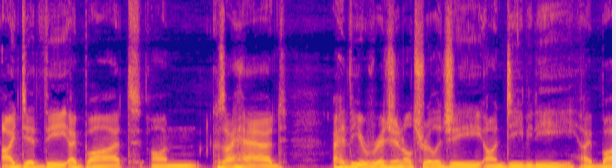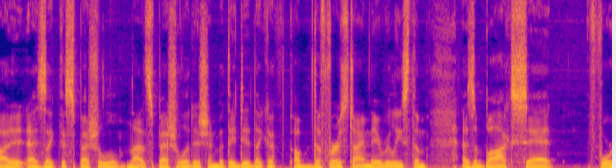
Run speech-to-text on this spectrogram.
I did the I bought on because I had I had the original trilogy on DVD. I bought it as like the special, not special edition, but they did like a, a the first time they released them as a box set for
